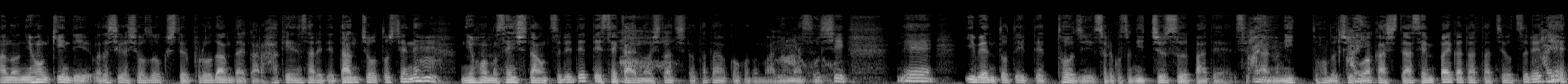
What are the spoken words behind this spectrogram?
あの日本金で私が所属しているプロ団体から派遣されて団長としてね、うん、日本の選手団を連れてって世界の人たちと戦うこともありますしでイベントといって当時それこそ日中スーパーで、はい、あの日本の中国を沸かした先輩方たちを連れて、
